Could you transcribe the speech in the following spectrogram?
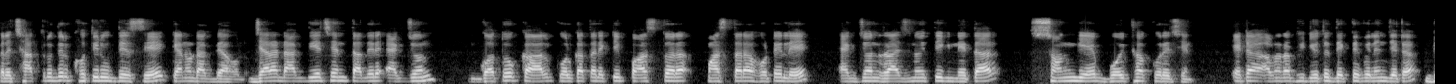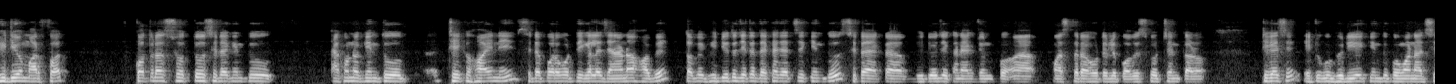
তাহলে ছাত্রদের ক্ষতির উদ্দেশ্যে কেন ডাক দেওয়া হলো? যারা ডাক দিয়েছেন তাদের একজন গতকাল কলকাতার একটি পাঁচতারা পাঁচতারা হোটেলে একজন রাজনৈতিক নেতার সঙ্গে বৈঠক করেছেন। এটা আপনারা ভিডিওতে দেখতে পেলেন যেটা, ভিডিও মারফত। কতটা সত্য সেটা কিন্তু এখনও কিন্তু ঠিক হয়নি, সেটা পরবর্তীকালে জানানো হবে। তবে ভিডিওতে যেটা দেখা যাচ্ছে কিন্তু সেটা একটা ভিডিও যেখানে একজন পাঁচতারা হোটেলে প্রবেশ করছেন কারও। ঠিক আছে? এটুকু ভিডিও কিন্তু প্রমাণ আছে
